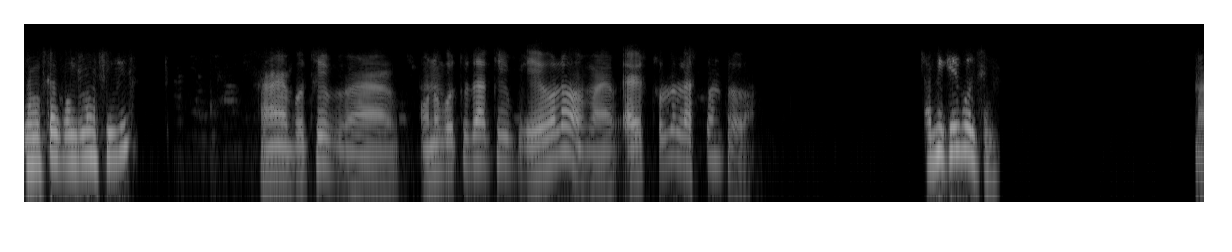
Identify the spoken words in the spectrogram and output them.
নমস্কার কন্ট্রোল সুজি হ্যাঁ বলছি অনুব্রতদা কি এ হলো? অ্যারেস্ট হলো লাস্ট পর্যন্ত? আপনি কে বলছেন? না,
